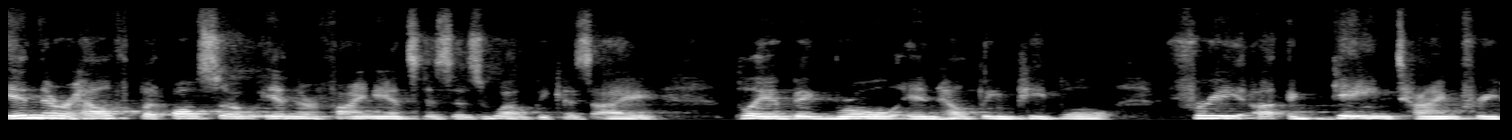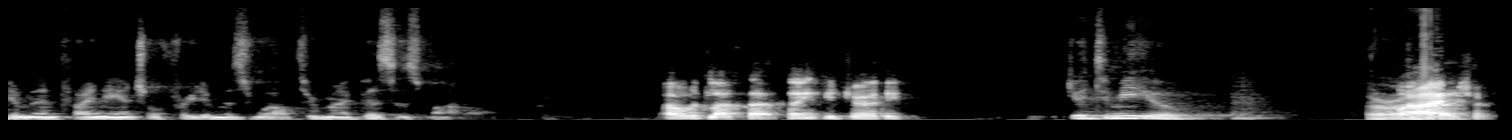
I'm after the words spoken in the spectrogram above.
in their health, but also in their finances as well, because I play a big role in helping people free uh, gain time freedom and financial freedom as well through my business model. I would love that. Thank you, Jody. Good to meet you. All right.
